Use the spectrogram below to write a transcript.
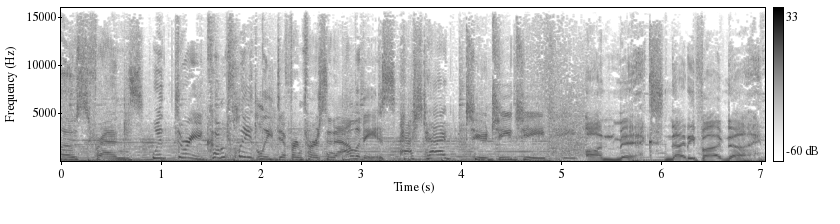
close friends with three completely different personalities. Hashtag 2GG. On Mix 95.9.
